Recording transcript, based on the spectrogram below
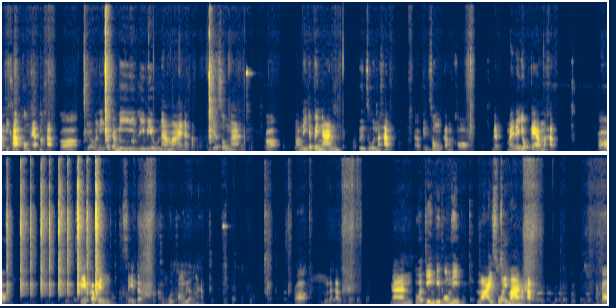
วัสดีครับ ผมแอปนะครับ ก็เดี๋ยววันนี้ก็จะมีรีวิวหน้าไม้นะครับ ที่จะส่งงาน ก็ลำนี้จะเป็นงานปืนศูนย์นะครับ เป็นทรงกำคอแบบไม่ได้ยกแก้มนะครับ ก็เซฟก็เป็นเซฟแบบฝังบูททองเหลืองนะครับ ก็ดูนะครับ งานตัวจริงที่ผมนี่ลายสวยมากนะครับ แล้วก็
